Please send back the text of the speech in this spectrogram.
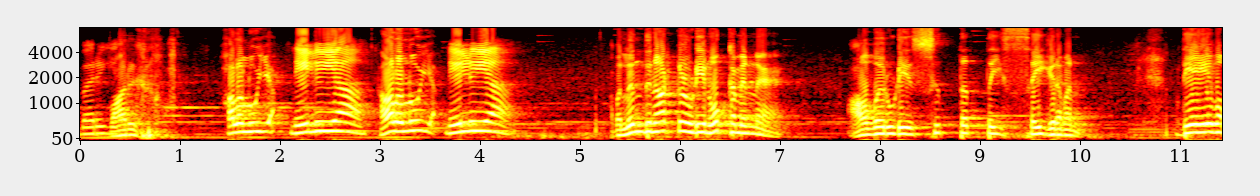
வருகிறார். வருகிறார். ஹalleluya. ஹalleluya. ஹalleluya. ஹalleluya. அப்ப லெந்து நாட்களுடைய நோக்கம் என்ன? அவருடைய சித்தத்தை செய்கிறவன் தேவ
